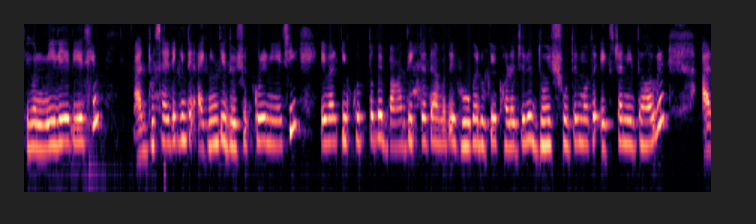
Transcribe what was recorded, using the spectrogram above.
দেখুন, মিলিয়ে দিয়েছি। আর দু সাইডে কিন্তু এক ইঞ্চি, দুই সুত করে নিয়েছি। এবার কী করতে হবে? বাঁ দিকটাতে আমাদের হুক আর হুকের ঘরের জন্য দুই সুতের মতো এক্সট্রা নিতে হবে। আর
